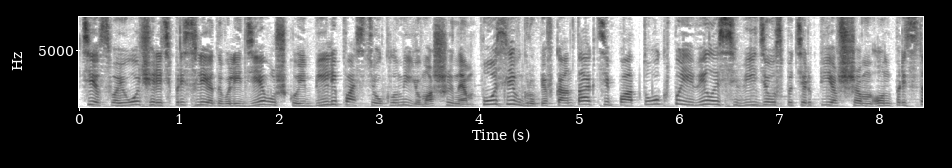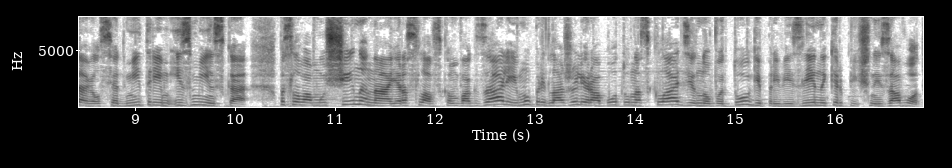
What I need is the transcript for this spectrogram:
Те, в свою очередь, преследовали девушку и били по стеклам ее машины. После в группе ВКонтакте «Поток» появилось видео с потерпевшим. Он представился Дмитрием из Минска. По словам мужчины, на Ярослав Ярославском вокзале ему предложили работу на складе, но в итоге привезли на кирпичный завод.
